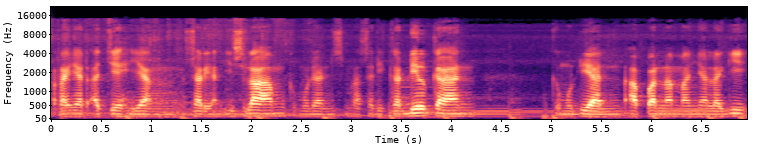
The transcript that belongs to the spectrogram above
rakyat Aceh yang syariat Islam kemudian merasa dikerdilkan, kemudian apa namanya lagi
